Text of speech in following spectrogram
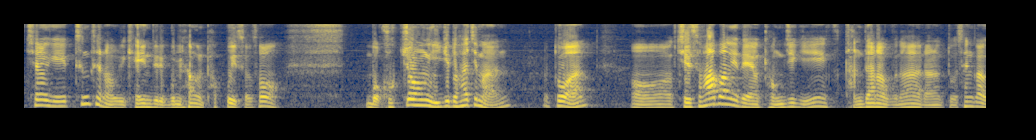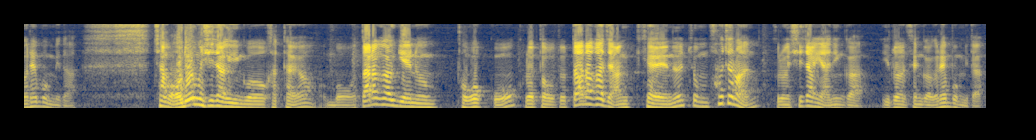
체력이 튼튼한 우리 개인들이 물량을 받고 있어서 뭐 걱정이기도 하지만 또한 어 지수 하방에 대한 경직이 단단하구나라는 또 생각을 해봅니다. 참 어려운 시장인 것 같아요. 뭐 따라가기에는 버겁고 그렇다고 또 따라가지 않기에는 좀 허전한 그런 시장이 아닌가 이런 생각을 해봅니다.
